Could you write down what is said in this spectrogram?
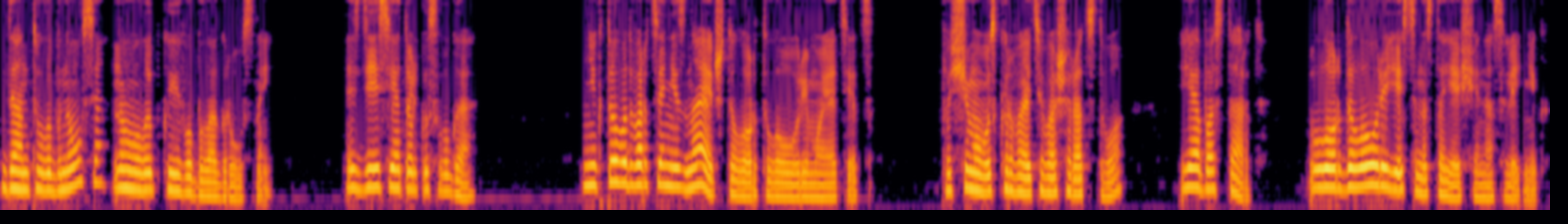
Дант улыбнулся, но улыбка его была грустной. «Здесь я только слуга. Никто во дворце не знает, что лорд Лоури мой отец. Почему вы скрываете ваше родство? Я бастард. У лорда Лоури есть настоящий наследник.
